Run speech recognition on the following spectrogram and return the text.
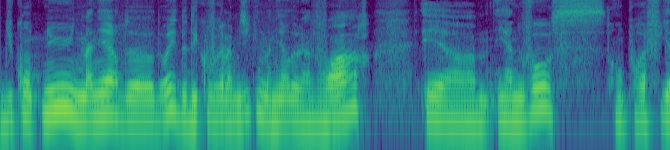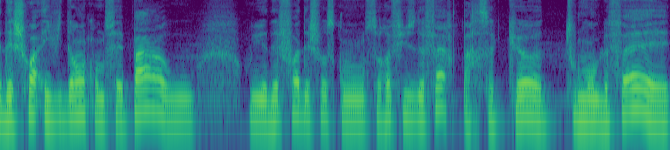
du contenu, une manière de, de, oui, de découvrir la musique, une manière de la voir. Et, et à nouveau, on pourrait, il y a des choix évidents qu'on ne fait pas ou où il y a des fois des choses qu'on se refuse de faire parce que tout le monde le fait et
